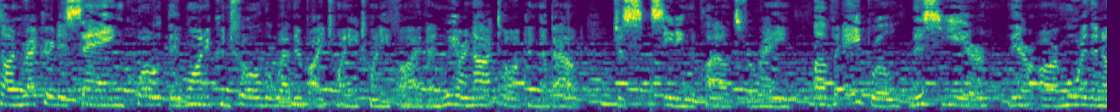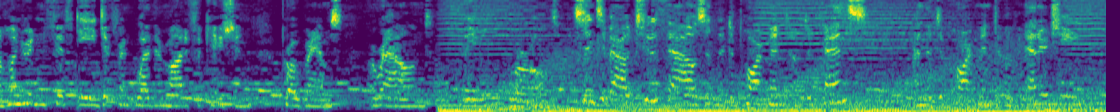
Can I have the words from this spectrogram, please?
on record as saying, quote, they want to control the weather by 2025, and we are not talking about just seeding the clouds for rain. Of April this year, there are more than 150 different weather modification programs around the world. Since about 2000, the Department of Defense and the Department of Energy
